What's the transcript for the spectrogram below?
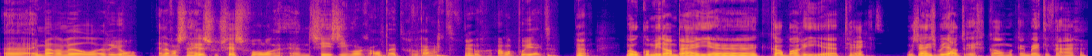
Emmanuel Rion. En dat was een hele succesvolle. En sindsdien word ik altijd gevraagd voor alle projecten. Ja. Maar hoe kom je dan bij uh, uh, terecht? Hoe zijn ze bij jou terechtgekomen, kan ik beter vragen?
